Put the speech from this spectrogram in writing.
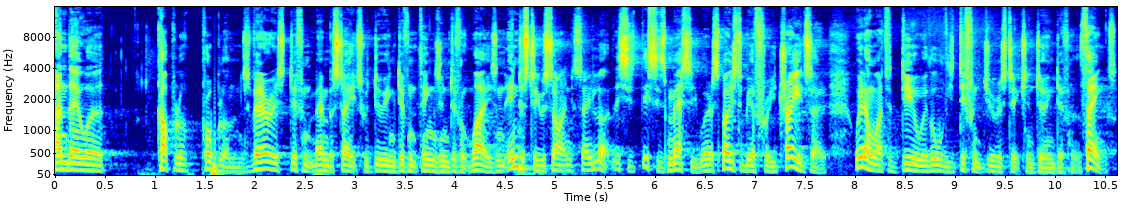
and there were a couple of problems. Various different member states were doing different things in different ways, and industry was starting to say, look, this is, this is messy. We're supposed to be a free trade zone. We don't want to deal with all these different jurisdictions doing different things.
